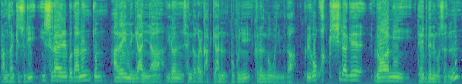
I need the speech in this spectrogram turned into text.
방산 기술이 이스라엘보다는 좀 아래에 있는 게 아니냐 이런 생각을 갖게 하는 부분이 그런 부분입니다. 그리고 확실하게 명함이 대비되는 것은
